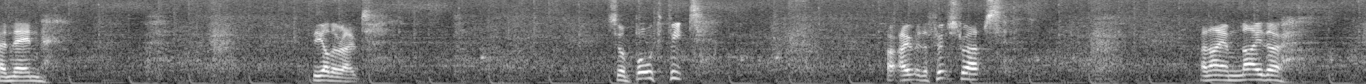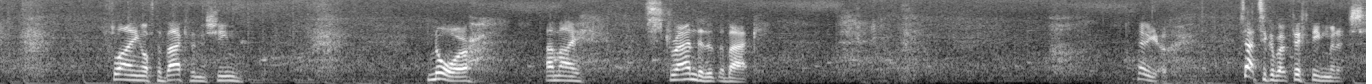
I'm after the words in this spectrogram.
and then the other out. So both feet are out of the foot straps, and I am neither flying off the back of the machine nor am I stranded at the back. There you go. So that took about 15 minutes.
